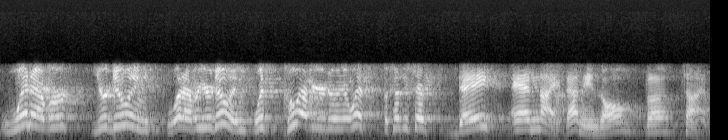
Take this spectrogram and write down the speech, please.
Whenever you're doing whatever you're doing with whoever you're doing it with, because he says day and night. That means all the time.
